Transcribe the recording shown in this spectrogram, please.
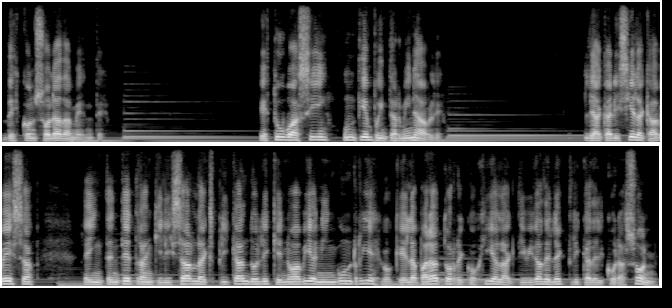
desconsoladamente. Estuvo así un tiempo interminable. Le acaricié la cabeza e intenté tranquilizarla explicándole que no había ningún riesgo, que el aparato recogía la actividad eléctrica del corazón,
